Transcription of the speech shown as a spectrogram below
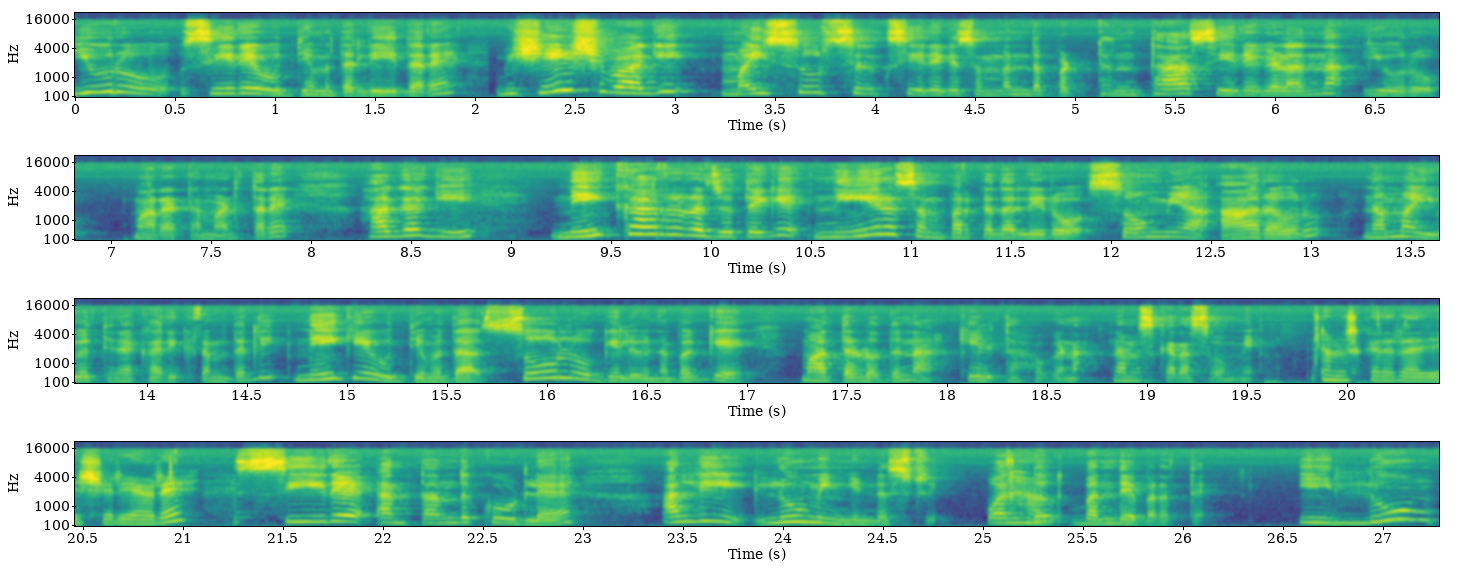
ಇವರು ಸೀರೆ ಉದ್ಯಮದಲ್ಲಿ ಇದ್ದಾರೆ. ವಿಶೇಷವಾಗಿ ಮೈಸೂರು ಸಿಲ್ಕ್ ಸೀರೆಗೆ ಸಂಬಂಧಪಟ್ಟಂತಹ ಸೀರೆಗಳನ್ನು ಇವರು ಮಾರಾಟ ಮಾಡ್ತಾರೆ. ಹಾಗಾಗಿ ನೇಕಾರರ ಜೊತೆಗೆ ನೇರ ಸಂಪರ್ಕದಲ್ಲಿರೋ ಸೌಮ್ಯ ಆರ್ ಅವರು ನಮ್ಮ ಇವತ್ತಿನ ಕಾರ್ಯಕ್ರಮದಲ್ಲಿ ನೇಯ್ಗೆ ಉದ್ಯಮದ ಸೋಲು ಗೆಲುವಿನ ಬಗ್ಗೆ ಮಾತಾಡೋದನ್ನ ಕೇಳ್ತಾ ಹೋಗೋಣ. ನಮಸ್ಕಾರ ಸೌಮ್ಯ. ನಮಸ್ಕಾರ ರಾಜೇಶ್ವರಿ ಅವರೇ. ಸೀರೆ ಅಂತಂದ ಕೂಡಲೇ ಅಲ್ಲಿ ಲೂಮಿಂಗ್ ಇಂಡಸ್ಟ್ರಿ ಒಂದು ಬಂದೇ ಬರುತ್ತೆ. ಈ ಲೂಮ್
